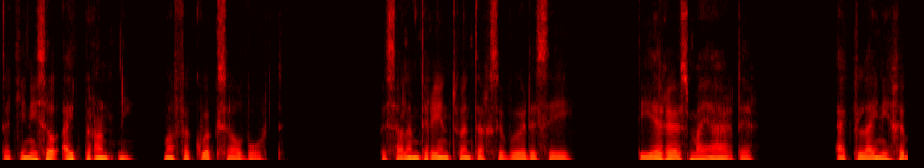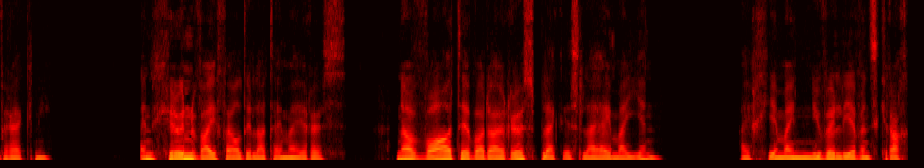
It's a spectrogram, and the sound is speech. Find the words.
dat jy nie sal uitbrand nie, maar verkwik sal word. Psalm 23 se woorde sê: Die Here is my herder. Ek ly nie gebrek nie. In groen weivelde laat hy my rus. Na water waar daar rusplek is, lei hy my heen. Hy gee my nuwe lewenskrag.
